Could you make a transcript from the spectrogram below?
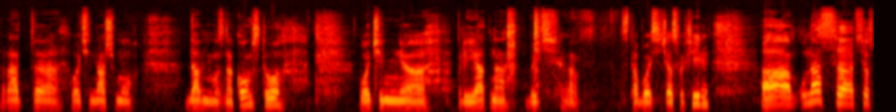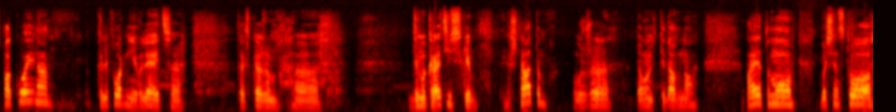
Рад э, очень нашему давнему знакомству. Очень э, приятно быть с тобой сейчас в эфире. А, У нас все спокойно. Калифорния является, так скажем, демократическим штатом уже довольно-таки давно. Поэтому большинство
